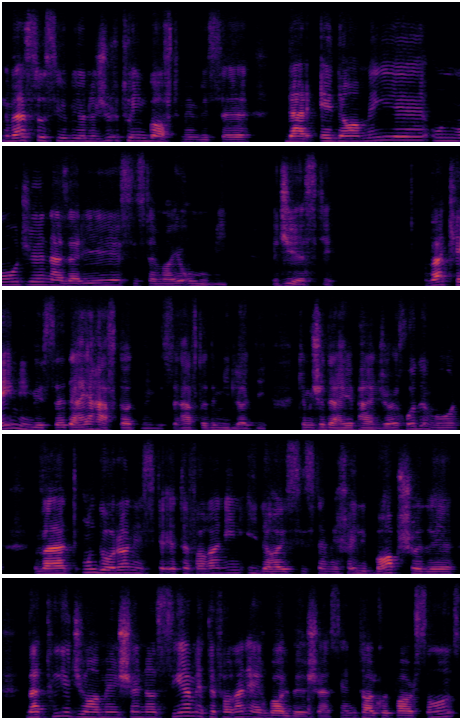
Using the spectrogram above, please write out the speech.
و سوسیو بیولوژی رو تو این بافت میویسه در ادامه اون موج نظریه سیستم‌های عمومی GST و کی میمیسه دهه هفتاد میمیسه هفتاد میلادی که میشه دهه پنجاه خودمون. و اون دورانی است که اتفاقا این ایده های سیستمی خیلی باب شده و توی جامعه شناسی هم اتفاقا اقبال بهش هست. یعنی تالکوت پارسونز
